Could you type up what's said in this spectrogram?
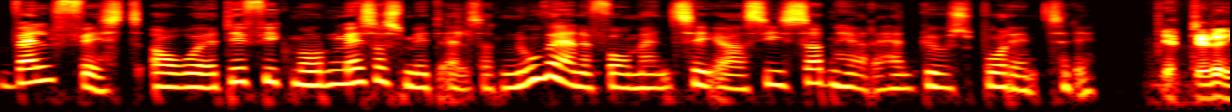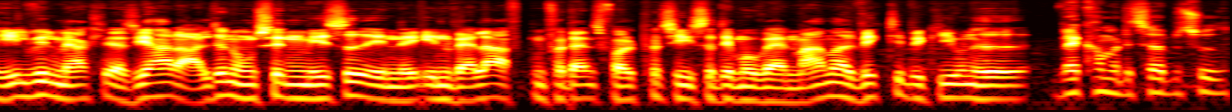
valgfest. Og øh, det fik Morten Messerschmidt, altså den nuværende formand, til at sige sådan her, da han blev spurgt ind til det. Ja, det er da helt vildt mærkeligt. Altså, jeg har da aldrig nogensinde misset en, en valgaften for Dansk Folkeparti, så det må være en meget, meget vigtig begivenhed. Hvad kommer det til at betyde?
